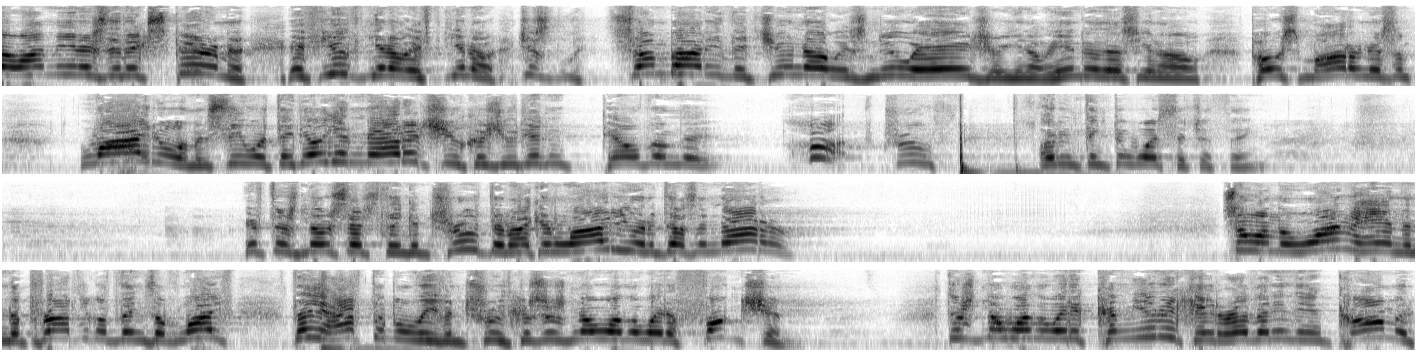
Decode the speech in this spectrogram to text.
No, I mean as an experiment. If you, you know, if, you know, just somebody that you know is new age or, you know, into this, you know, postmodernism, lie to them and see what they do. They'll get mad at you because you didn't tell them the oh, truth. I didn't think there was such a thing. If there's no such thing in truth, then I can lie to you and it doesn't matter. So, on the one hand, in the practical things of life, they have to believe in truth because there's no other way to function. There's no other way to communicate or have anything in common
